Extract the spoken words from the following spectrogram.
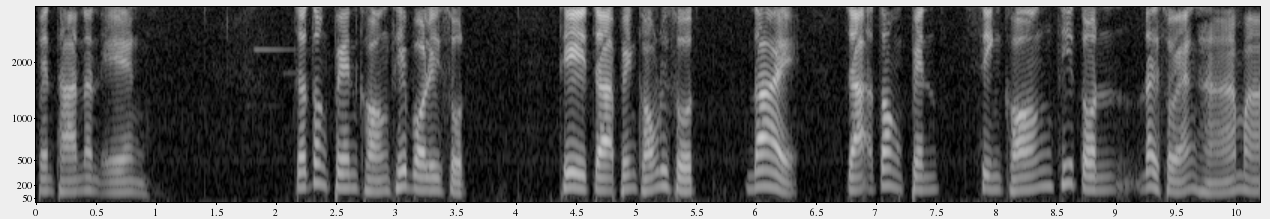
เป็นทานนั่นเอง จะต้องเป็นของที่บริสุทธิ์ ที่จะเป็นของบริสุทธิ์ได้จะต้องเป็น สิ่งของที่ตนได้แสวงหามา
